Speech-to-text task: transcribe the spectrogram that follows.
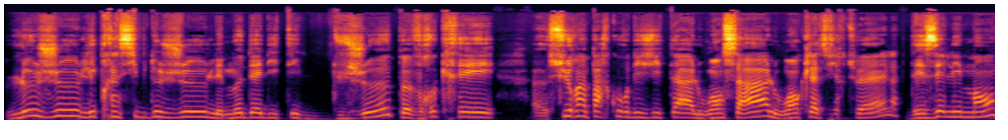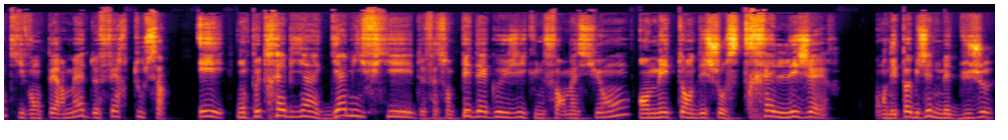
le jeu, les principes de jeu, les modalités du jeu peuvent recréer euh, sur un parcours digital ou en salle ou en classe virtuelle des éléments qui vont permettre de faire tout ça. Et on peut très bien gamifier de façon pédagogique une formation en mettant des choses très légères. On n'est pas obligé de mettre du jeu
